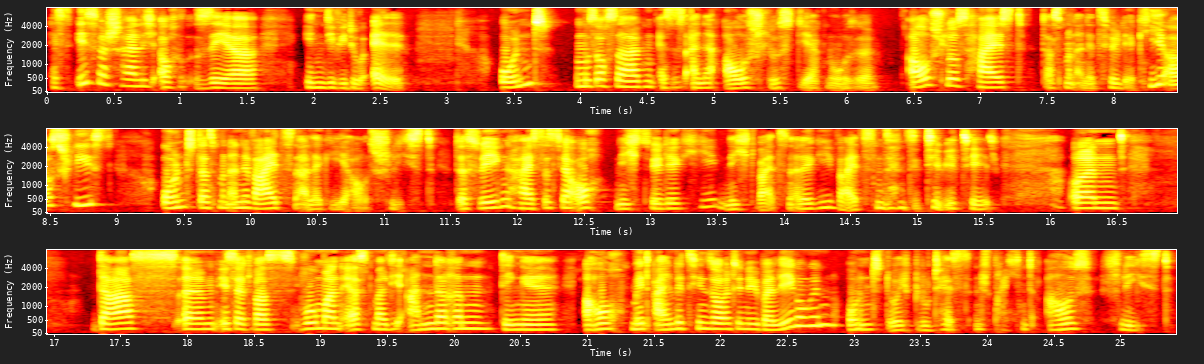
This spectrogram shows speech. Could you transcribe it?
Es ist wahrscheinlich auch sehr individuell. Und man muss auch sagen, es ist eine Ausschlussdiagnose. Ausschluss heißt, dass man eine Zöliakie ausschließt und dass man eine Weizenallergie ausschließt. Deswegen heißt es ja auch nicht Zöliakie, nicht Weizenallergie, Weizensensitivität. Und das ähm, ist etwas, wo man erstmal die anderen Dinge auch mit einbeziehen sollte in die Überlegungen und durch Bluttests entsprechend ausschließt.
